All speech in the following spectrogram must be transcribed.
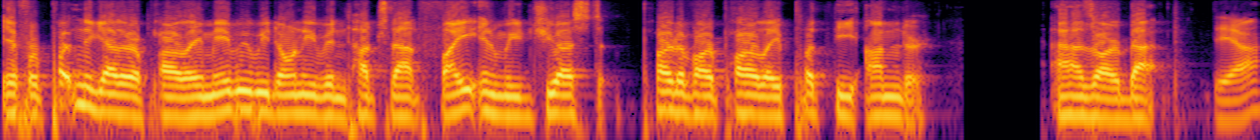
if we're putting together a parlay, maybe we don't even touch that fight and we just part of our parlay put the under as our bet. Yeah.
